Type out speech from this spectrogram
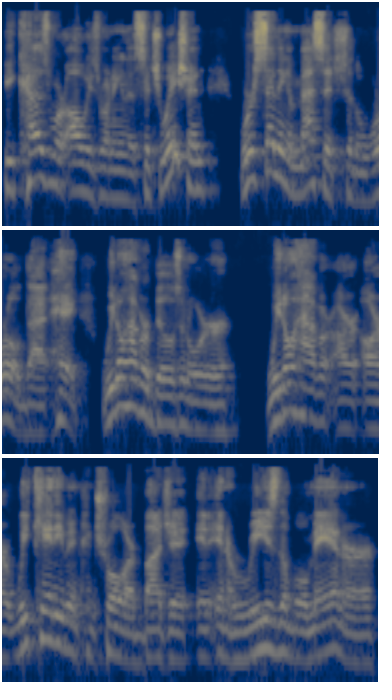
because we're always running in this situation, we're sending a message to the world that, hey, we don't have our bills in order. We don't have our, our, our we can't even control our budget in, in a reasonable manner.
